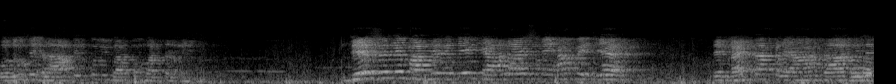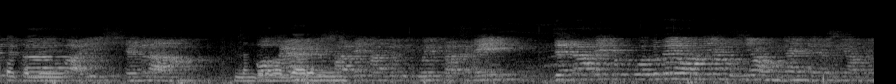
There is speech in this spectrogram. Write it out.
ਉਦੋਂ ਦੇ ਹਾਲਾਤ ਇਸ ਤੋਂ ਵੀ ਵੱਧ ਤੋਂ ਵੱਧ ਨੇ। ਜਿਸ ਵੇਲੇ ਮਨ ਦੇ ਵਿੱਚ ਇਹ ਖਿਆਲ ਆਇਆ ਸੁਨੇਹਾ ਭੇਜਿਆ ਤੇ ਮਹਿਤਾ ਕਲਿਆਣ ਦਾਸ ਜੀ ਹੁਣ ਦੇ ਆਪਾਂ ਪਿਤਾ ਥੱਲੇ ਭਾਈ ਸ਼ਿਵਰਾਮ ਲੰਗਰ ਹਾਲ ਜਾ ਰਹੇ ਹਾਂ। ਸਾਡੇ ਮਨ ਵਿੱਚ ਕੋਈ ਕੱਖ ਨਹੀਂ। ਜਿੱਦਾਂ ਇੱਕ ਪੁੱਤ ਦੇ ਆਉਣ ਦੀਆਂ ਖੁਸ਼ੀਆਂ ਹੁੰਦੀਆਂ ਨੇ ਅਸੀਂ ਆਪਣੇ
